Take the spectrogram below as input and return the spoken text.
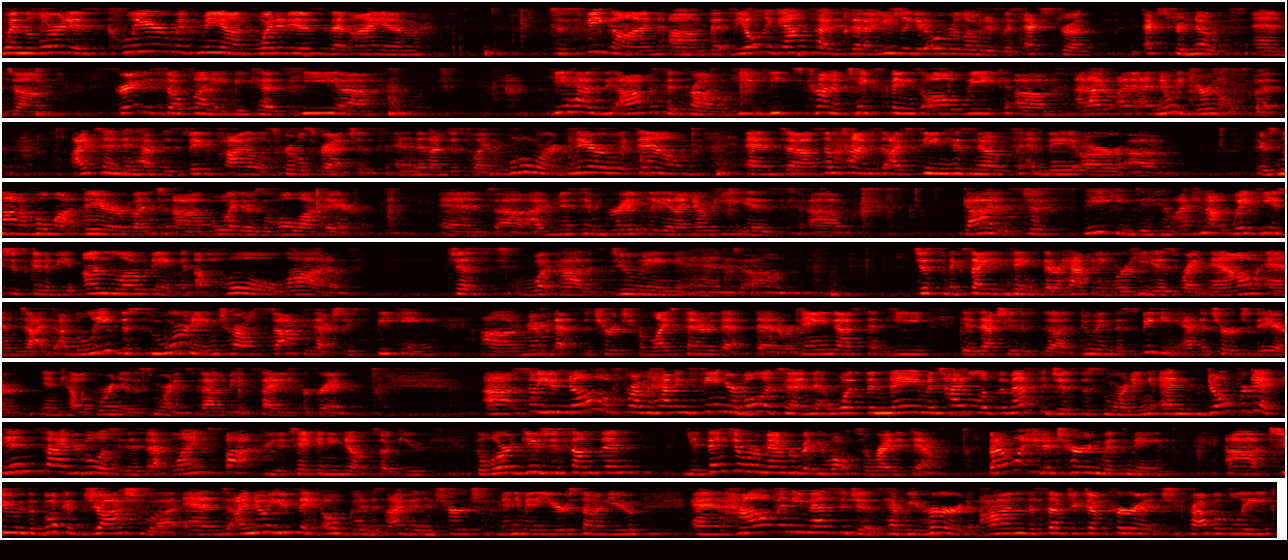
when the Lord is clear with me on what it is that I am to speak on, um, that the only downside is that I usually get overloaded with extra extra notes. And um, Greg is so funny because he uh, he has the opposite problem. He he kind of takes things all week, um, and I, I know he journals, but I tend to have this big pile of scribble scratches, and then I'm just like, Lord, narrow it down. And uh, sometimes I've seen his notes, and they are, um, there's not a whole lot there, but uh, boy, there's a whole lot there. And uh, I miss him greatly, and I know he is, um, God is just speaking to him. I cannot wait. He is just going to be unloading a whole lot of just what God is doing and um, just some exciting things that are happening where he is right now. And I, I believe this morning Charles Stock is actually speaking. Uh, remember, that's the church from Life Center that, that ordained us, and he is actually uh, doing the speaking at the church there in California this morning. So that'll be exciting for Greg. Uh, so you know from having seen your bulletin what the name and title of the message is this morning, and don't forget inside your bulletin is that blank spot for you to take any notes. So if you the Lord gives you something, you think you'll remember, but you won't. So write it down. But I want you to turn with me uh, to the book of Joshua. And I know you think, oh, goodness, I've been in church many, many years, some of you. And how many messages have we heard on the subject of courage? Probably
